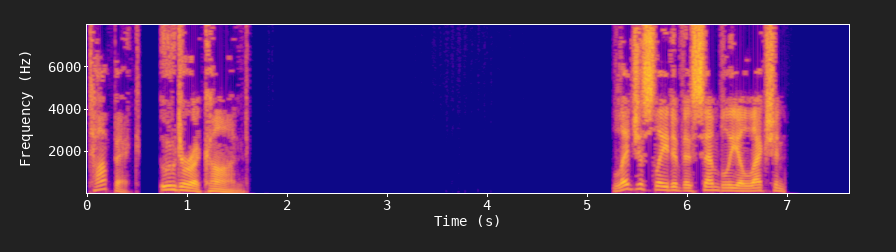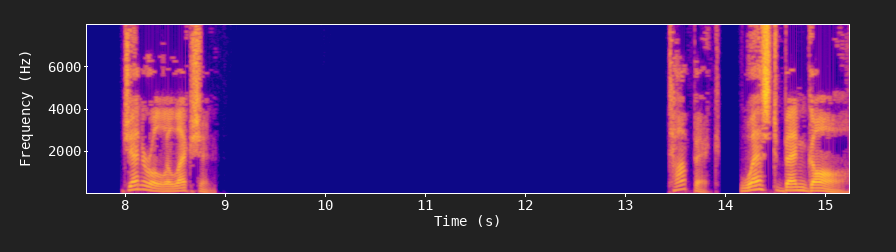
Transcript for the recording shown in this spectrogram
Topic: Uttarakhand Legislative Assembly election General election. West Bengal.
